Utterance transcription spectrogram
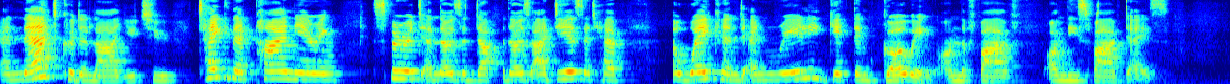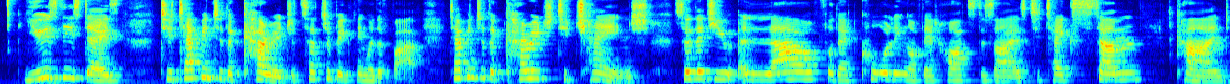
And that could allow you to take that pioneering spirit and those, those ideas that have awakened and really get them going on the five on these five days. Use these days to tap into the courage. It's such a big thing with a five. Tap into the courage to change so that you allow for that calling of that heart's desires to take some kind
